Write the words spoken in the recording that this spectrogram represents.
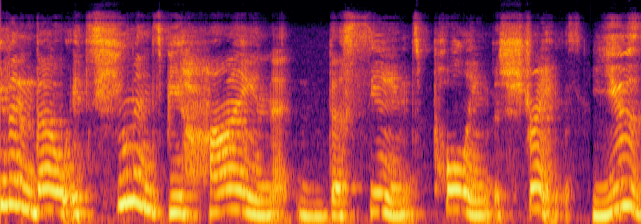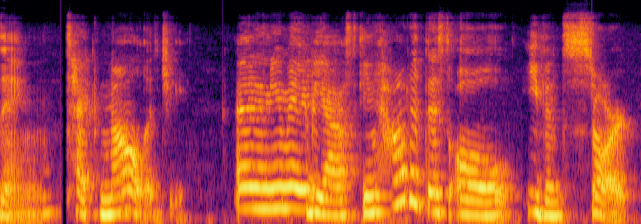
Even though it's humans behind the scenes pulling the strings using technology. And you may be asking, how did this all even start?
